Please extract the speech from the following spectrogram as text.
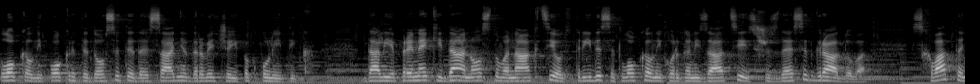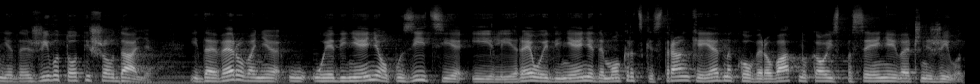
lokalni pokrete dosete da je sadnja drveća ipak politika? Da li je pre neki dan osnovana akcija od 30 lokalnih organizacija iz 60 gradova, shvatanje da je život otišao dalje i da je verovanje u ujedinjenje opozicije ili reujedinjenje demokratske stranke jednako verovatno kao i spasenje i večni život.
